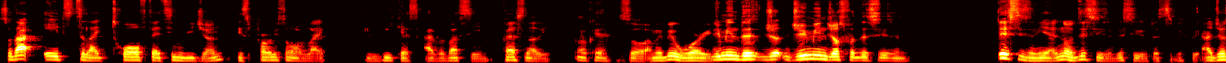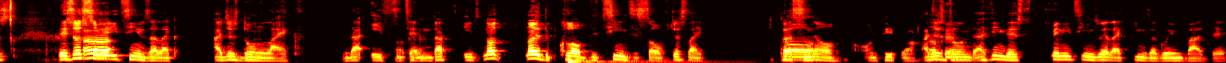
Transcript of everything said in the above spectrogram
so that 8 to like 12 13 region is probably some of like the weakest I've ever seen personally. Okay. So I'm a bit worried. Do you mean this? ju- Do you mean just for this season? This season, yeah, no, this season, this season specifically. I just there's just so Uh, many teams that like I just don't like that eight to Okay. ten. That it's not not the club, the teams itself, just like the Oh. personnel on paper. I just Okay. don't. I think there's too many teams where like things are going bad there.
